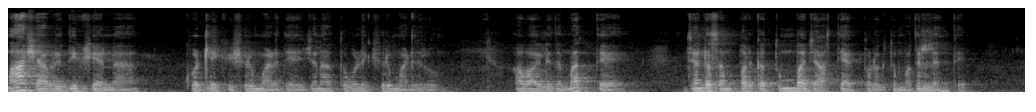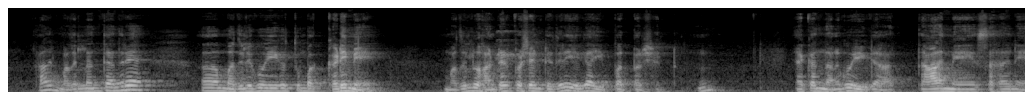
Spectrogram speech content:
ಮಹಾಶಾಬರಿ ದೀಕ್ಷೆಯನ್ನು ಕೊಡಲಿಕ್ಕೆ ಶುರು ಮಾಡಿದೆ, ಜನ ತಗೊಳ್ಳಿಕ್ಕೆ ಶುರು ಮಾಡಿದರು ಆವಾಗಲಿಂದ ಮತ್ತೆ ಜನರ ಸಂಪರ್ಕ ತುಂಬ ಜಾಸ್ತಿ ಆಗ್ತೊಡಗಿತು ಮೊದಲಿನಂತೆ. ಆದರೆ ಮೊದಲಿನಂತೆ ಅಂದರೆ ಮೊದಲಿಗೂ ಈಗ ತುಂಬ ಕಡಿಮೆ. ಮೊದಲು ಹಂಡ್ರೆಡ್ ಪರ್ಸೆಂಟ್ ಇದ್ದರೆ ಈಗ ಇಪ್ಪತ್ತು ಪರ್ಸೆಂಟ್ ಯಾಕಂದ್ರೆ ನನಗೂ ಈಗ ತಾಳ್ಮೆ, ಸಹನೆ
